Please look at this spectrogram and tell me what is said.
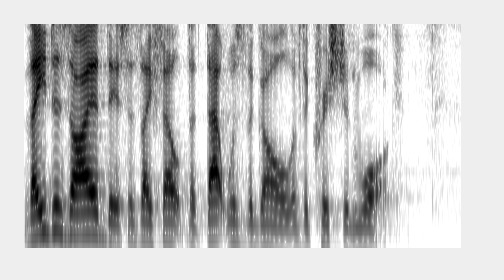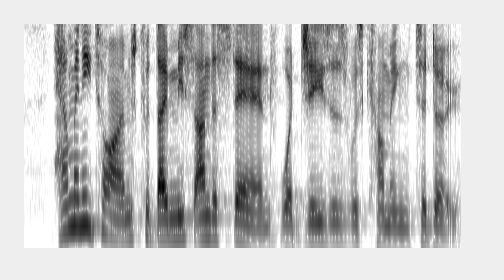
They desired this as they felt that that was the goal of the Christian walk. How many times could they misunderstand what Jesus was coming to do?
